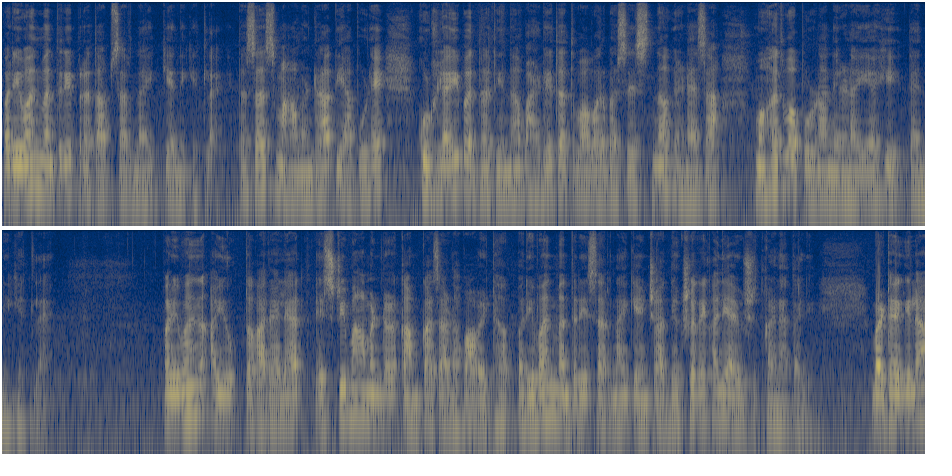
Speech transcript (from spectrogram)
परिवहन मंत्री प्रताप सरनाईक यांनी घेतला आहे तसंच महामंडळात यापुढे कुठल्याही पद्धतीनं भाडे तत्वावर बसेस न घेण्याचा महत्त्वपूर्ण निर्णयही त्यांनी घेतला आहे परिवहन आयुक्त कार्यालयात एस टी महामंडळ कामकाज आढावा बैठक परिवहन मंत्री सरनाईक यांच्या अध्यक्षतेखाली आयोजित करण्यात आली. बैठकीला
